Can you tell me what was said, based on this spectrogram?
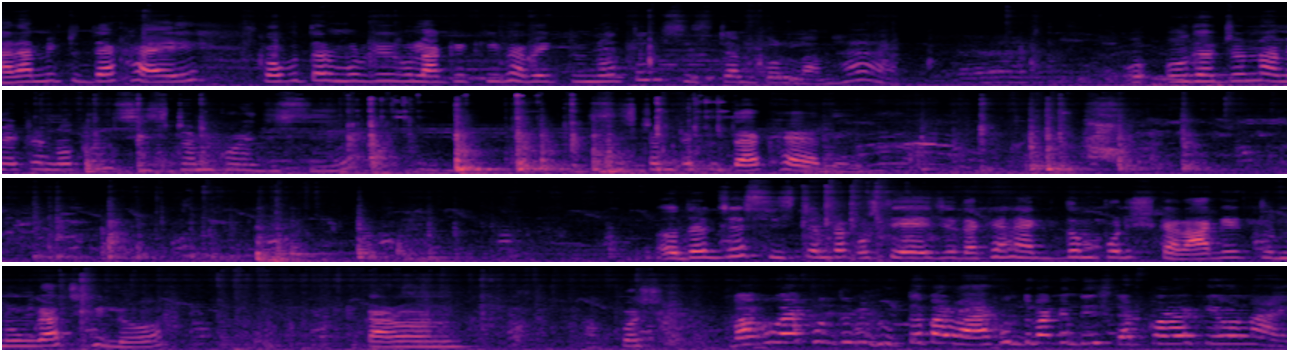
আর আমি একটু দেখাই কবুতর মুরগিগুলাকে কীভাবে একটু নতুন সিস্টেম করলাম হ্যাঁ? ওদের জন্য আমি একটা নতুন সিস্টেম করে দিছি। সিস্টেমটা একটু দেখায় দিই। ওদের যে সিস্টেমটা করছি, এই যে দেখেন, একদম পরিষ্কার। আগে একটু নোংরা ছিল, কারণ বাবু, এখন তুমি ঢুকতে পারো এখন তোমাকে ডিস্টার্ব করার কেউ নাই।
